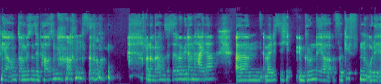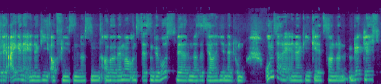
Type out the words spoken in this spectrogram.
ja, und dann müssen sie Pausen machen. So. Und dann brauchen sie selber wieder einen Heiler, ähm, weil die sich im Grunde ja vergiften oder ihre eigene Energie abfließen lassen. Aber wenn wir uns dessen bewusst werden, dass es ja hier nicht um unsere Energie geht, sondern wirklich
